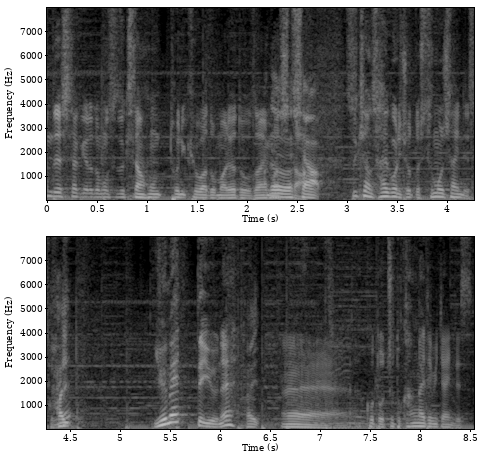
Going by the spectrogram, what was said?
間の30分でしたけれども鈴木さん本当に今日はどうもありがとうございました。鈴木さん最後にちょっと質問したいんですよね、はい。夢っていうね、はい。えーことをちょっと考えてみたいんです。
